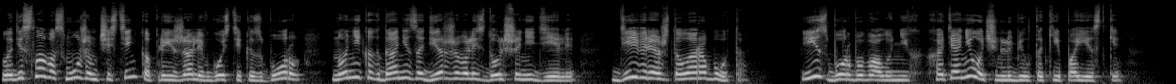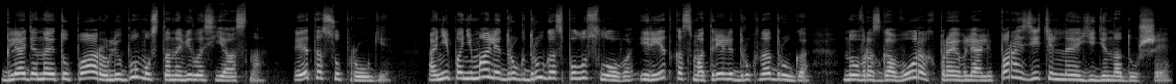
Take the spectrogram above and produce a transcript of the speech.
Владислава с мужем частенько приезжали в гости к избору, но никогда не задерживались дольше недели – Деверя ждала работа. И сбор бывал у них, хотя не очень любил такие поездки. Глядя на эту пару, любому становилось ясно. Это супруги. Они понимали друг друга с полуслова и редко смотрели друг на друга, но в разговорах проявляли поразительное единодушие.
